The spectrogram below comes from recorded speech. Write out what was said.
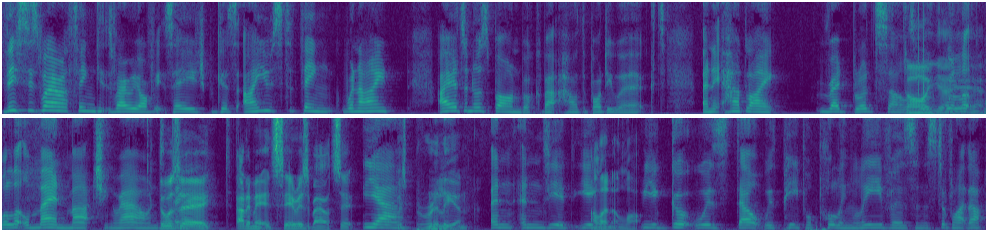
This is where I think it's very of its age because I used to think when I I had an Usborne book about how the body worked, and it had like red blood cells. Oh, were, yeah, were, yeah, li- yeah. were little men marching around. There was and, a animated series about it. Yeah. it was brilliant. Mm. and and you, you I learned a lot. Your gut was dealt with people pulling levers and stuff like that.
